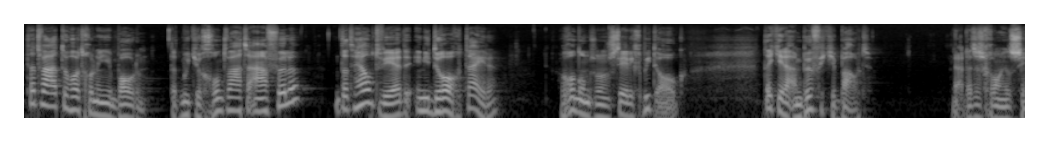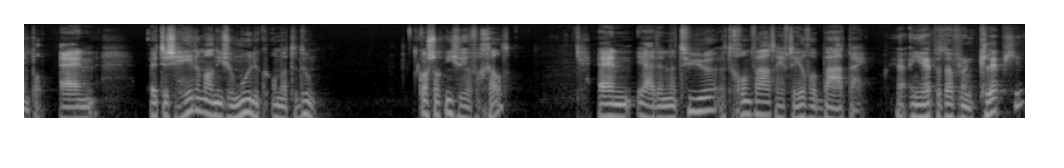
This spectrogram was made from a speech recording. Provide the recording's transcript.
dat water hoort gewoon in je bodem. Dat moet je grondwater aanvullen. Dat helpt weer in die droge tijden, rondom zo'n stedelijk gebied ook, dat je daar een buffertje bouwt. Nou, dat is gewoon heel simpel. En het is helemaal niet zo moeilijk om dat te doen. Het kost ook niet zo heel veel geld. En ja, de natuur, het grondwater, heeft er heel veel baat bij. Ja, en je hebt het over een klepje.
